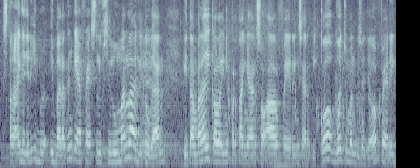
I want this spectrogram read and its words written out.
setengah aja. Jadi iba- ibaratnya kayak facelift siluman lah gitu kan. Ditambah lagi kalau ini pertanyaan soal fairing Serpico gue cuman bisa jawab fairing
